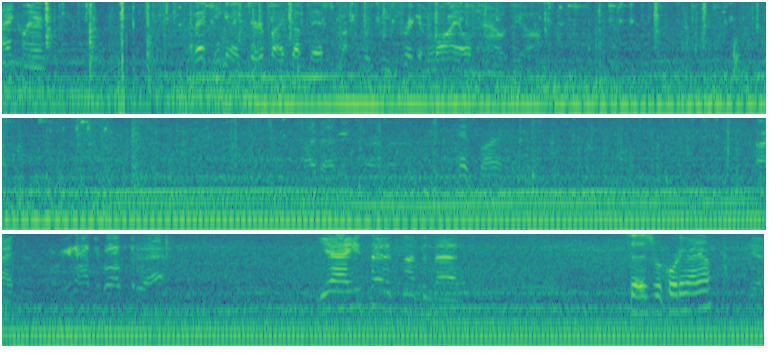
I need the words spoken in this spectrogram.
I clear. I bet taking a dirt bike up this would be freaking wild. That would be awesome. My bad. Sorry. It's fine. Alright. You're gonna have to go up through that. Yeah, he said it's nothing bad. So this is recording right now? Yeah.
